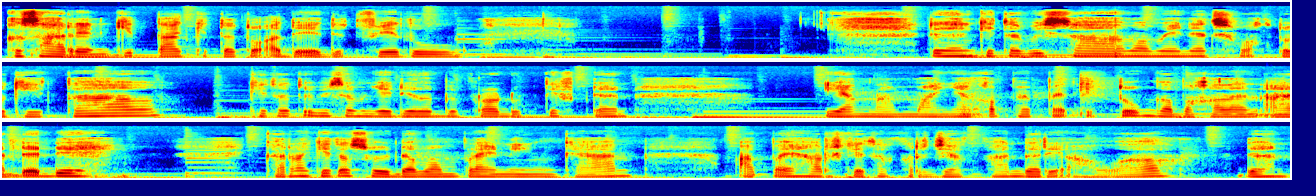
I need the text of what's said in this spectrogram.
keseharian kita kita tuh ada edit value. Dengan kita bisa memanage waktu kita, kita tuh bisa menjadi lebih produktif dan yang namanya kepepet itu nggak bakalan ada deh karena kita sudah memplanningkan apa yang harus kita kerjakan dari awal dan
